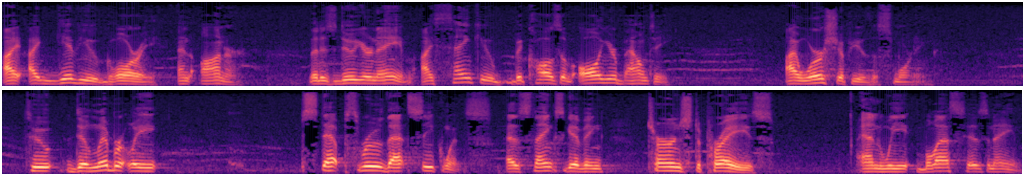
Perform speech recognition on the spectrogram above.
I, I give you glory and honor that is due your name. I thank you because of all your bounty. I worship you this morning. To deliberately step through that sequence as thanksgiving turns to praise and we bless his name.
